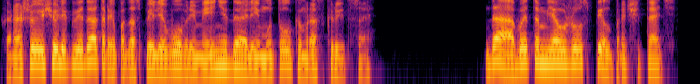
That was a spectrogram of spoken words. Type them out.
Хорошо еще ликвидаторы подоспели вовремя и не дали ему толком раскрыться. Да, об этом я уже успел прочитать.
